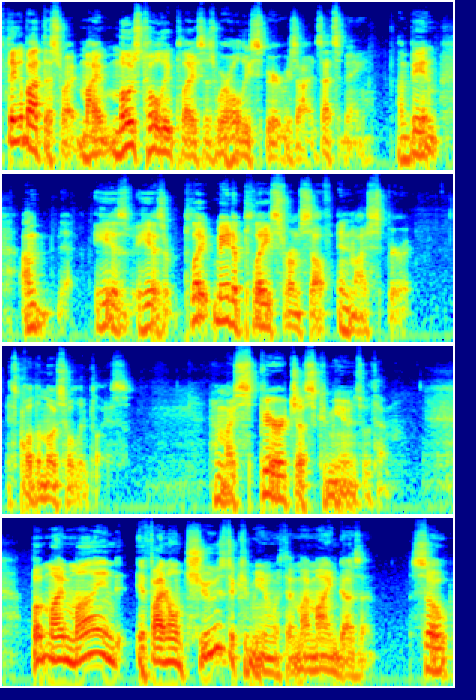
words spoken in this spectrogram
think about this right. My most holy place is where Holy Spirit resides. That's me. I'm being, I'm, he has, he has made a place for himself in my spirit. It's called the most holy place. And my spirit just communes with him. But my mind, if I don't choose to commune with him, my mind doesn't. So,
